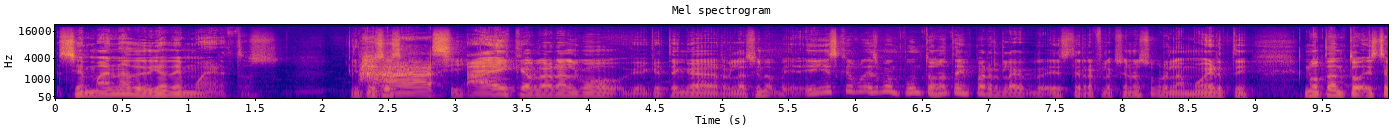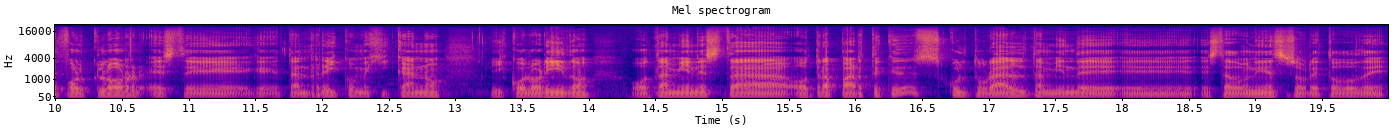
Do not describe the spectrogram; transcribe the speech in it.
Semana de Día de Muertos. Entonces, Ah, sí. hay que hablar algo que, que tenga relación. Y es que es buen punto, ¿no? También para este, reflexionar sobre la muerte. No tanto este folclore este, tan rico, mexicano y colorido, o también esta otra parte que es cultural también de eh, estadounidense, sobre todo de,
